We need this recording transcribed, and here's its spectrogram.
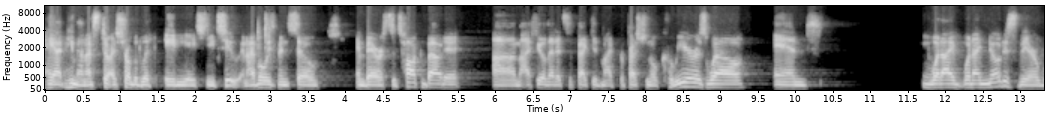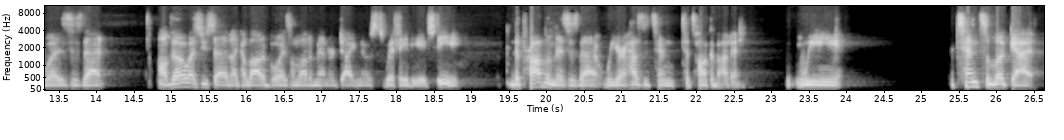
Hey, I, hey man, I've st- I struggled with ADHD too. And I've always been so embarrassed to talk about it um, I feel that it's affected my professional career as well. And what I what I noticed there was is that although, as you said, like a lot of boys and a lot of men are diagnosed with ADHD, the problem is is that we are hesitant to talk about it. We tend to look at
